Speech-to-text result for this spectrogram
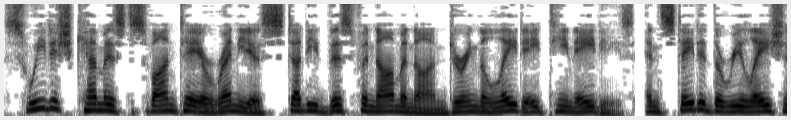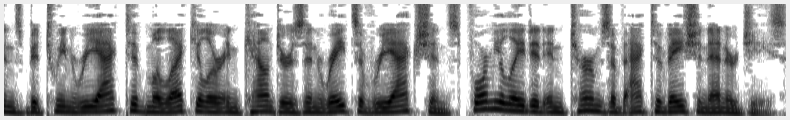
Swedish chemist Svante Arrhenius studied this phenomenon during the late 1880s, and stated the relations between reactive molecular encounters and rates of reactions formulated in terms of activation energies.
